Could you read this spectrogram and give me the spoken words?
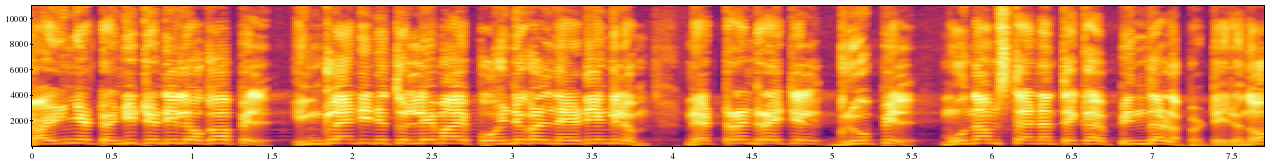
കഴിഞ്ഞ ട്വന്റി ട്വന്റി ലോകകപ്പിൽ ഇംഗ്ലണ്ടിന് തുല്യമായ പോയിന്റുകൾ നേടിയെങ്കിലും നെറ്റ് റൺ റേറ്റിൽ ഗ്രൂപ്പിൽ മൂന്നാം സ്ഥാനത്തേക്ക് പിന്തള്ളപ്പെട്ടിരുന്നു.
